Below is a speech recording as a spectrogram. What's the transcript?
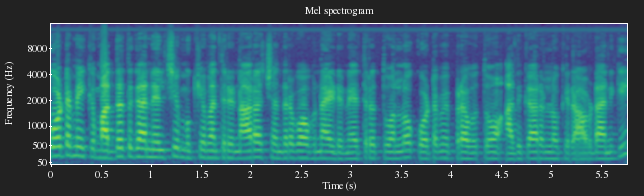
కూటమికి మద్దతుగా నిలిచి ముఖ్యమంత్రి నారా చంద్రబాబు నాయుడు నేతృత్వంలో కూటమి ప్రభుత్వం అధికారంలోకి రావడానికి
